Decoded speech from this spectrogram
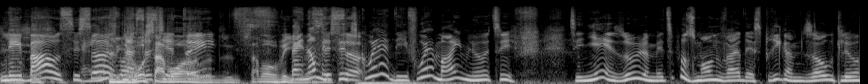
Les C'est- bases, c'est ça, C'est de du la gros société. savoir, du savoir-vivre. Ben non, mais C'est c'est ça. quoi? Des fois, même, là, tu sais, c'est niaiseux, là, mais tu sais, pour du monde ouvert d'esprit comme nous autres, là,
